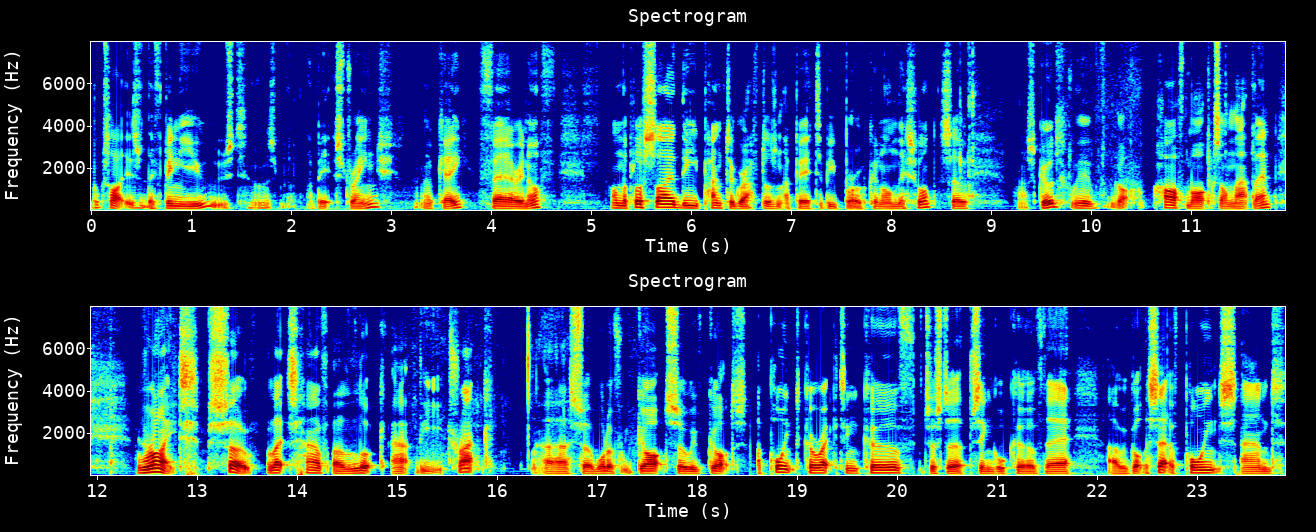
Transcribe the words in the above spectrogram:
Looks like they've been used. That's a bit strange. Okay, fair enough. On the plus side, the pantograph doesn't appear to be broken on this one, so that's good. We've got half marks on that then. Right, so let's have a look at the track. Uh, so what have we got? So we've got a point correcting curve, just a single curve there. Uh, we've got the set of points and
